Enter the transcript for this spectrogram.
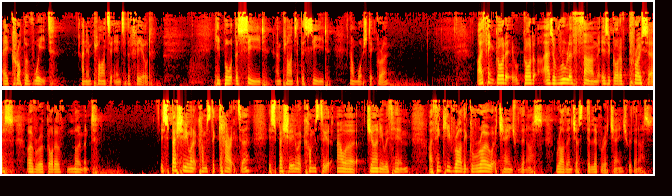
a crop of wheat and implant it into the field. He bought the seed and planted the seed and watched it grow. I think God, God, as a rule of thumb, is a God of process over a God of moment especially when it comes to character, especially when it comes to our journey with Him, I think He'd rather grow a change within us rather than just deliver a change within us.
